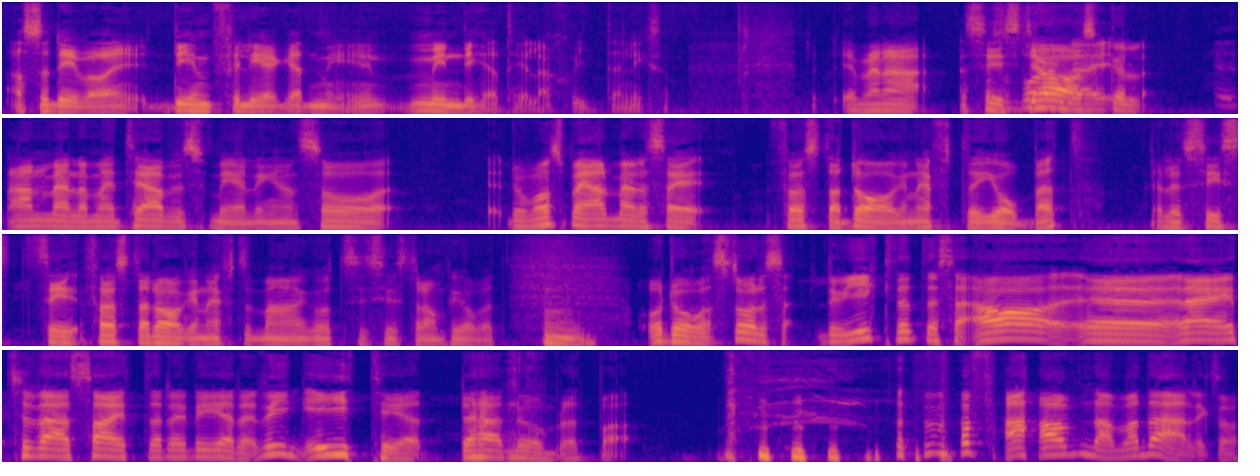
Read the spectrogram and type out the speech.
Alltså det, var, det är en förlegad my- myndighet hela skiten liksom. Jag menar, sist bara den jag där- skulle anmäla mig till Arbetsförmedlingen så då måste man anmäla sig första dagen efter jobbet. Eller sist, si, första dagen efter man har gått till sista dagen på jobbet. Och då står det så Då gick det inte så här. Ja, eh, nej tyvärr sajten är nere. Ring IT det här numret bara. Varför hamnar man där liksom?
